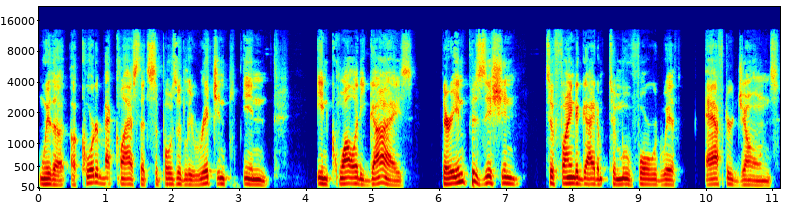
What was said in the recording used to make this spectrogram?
with a, a quarterback class that's supposedly rich in in in quality guys. They're in position to find a guy to, to move forward with after Jones.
